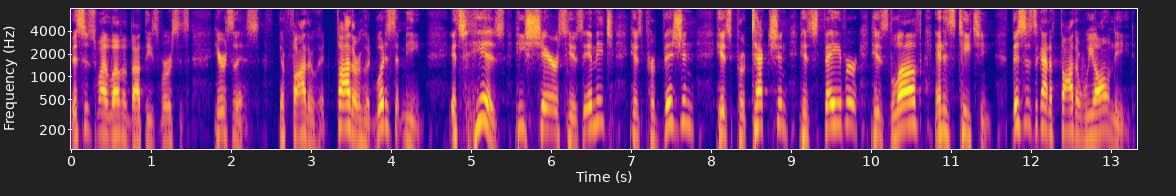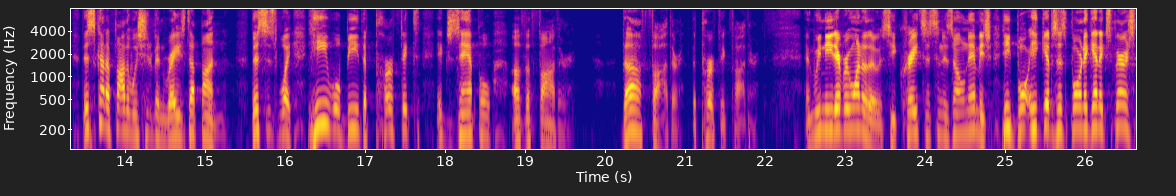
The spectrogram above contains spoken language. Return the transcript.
This is what I love about these verses. Here's this the fatherhood. Fatherhood, what does it mean? It's His. He shares His image, His provision, His protection, His favor, His love, and His teaching. This is the kind of father we all need. This is the kind of father we should have been raised up on. This is what He will be the perfect example of the Father. The Father, the perfect Father. And we need every one of those. He creates us in his own image. He, bo- he gives us born again experience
